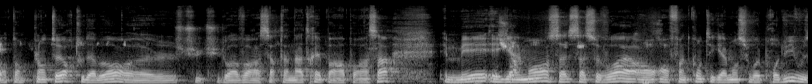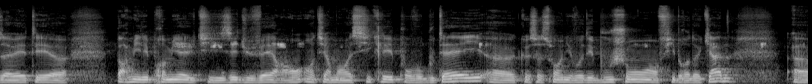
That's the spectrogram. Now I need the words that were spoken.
en tant que planteur, tout d'abord, euh, tu, tu dois avoir un certain attrait par rapport à ça. Mais également, ça, ça se voit en, en fin de compte également sur votre produit. Vous avez été euh, parmi les premiers à utiliser du verre en- entièrement recyclé pour vos bouteilles, euh, que ce soit au niveau des bouchons en fibre de canne. Euh,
